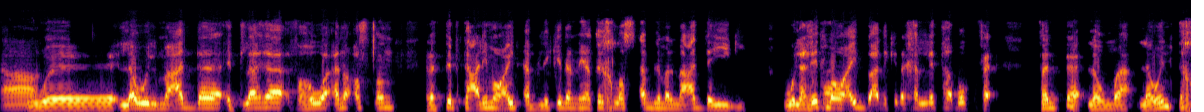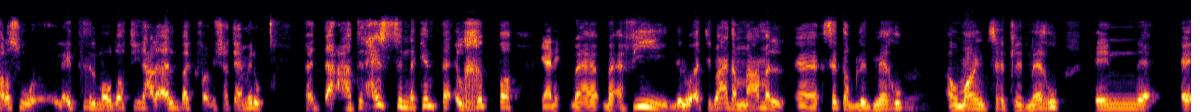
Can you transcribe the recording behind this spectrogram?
آه. ولو الميعاد ده اتلغى فهو أنا أصلا رتبت عليه مواعيد قبل كده إن هي تخلص قبل ما الميعاد ده يجي ولغيت آه. مواعيد بعد كده خليتها back. ف... فأنت لو ما لو أنت خلاص و- لقيت الموضوع تقيل على قلبك فمش هتعمله فأنت هتحس إنك أنت الخطة يعني بقى بقى في دلوقتي بعد ما عمل set up لدماغه أو mindset لدماغه إن آه،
